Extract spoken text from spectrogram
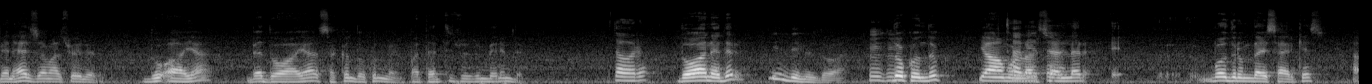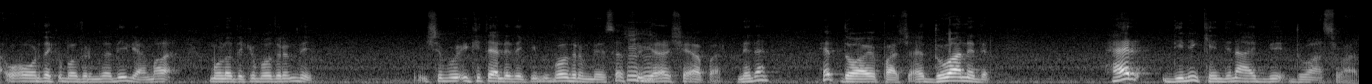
Ben her zaman söylerim. Duaya ve doğaya sakın dokunmayın. Patentli sözüm benimdir. Doğru. Doğa nedir? Bildiğimiz doğa. Dokunduk. Yağmurlar, Tabii, tabii. seller. e, Bodrum'daysa herkes. oradaki Bodrum'da değil yani. Muğla'daki Bodrum değil. İşte bu iki telledeki bir Bodrum'daysa su girer şey yapar. Neden? Hep doğaya parça. E, dua nedir? Her dinin kendine ait bir duası vardır.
